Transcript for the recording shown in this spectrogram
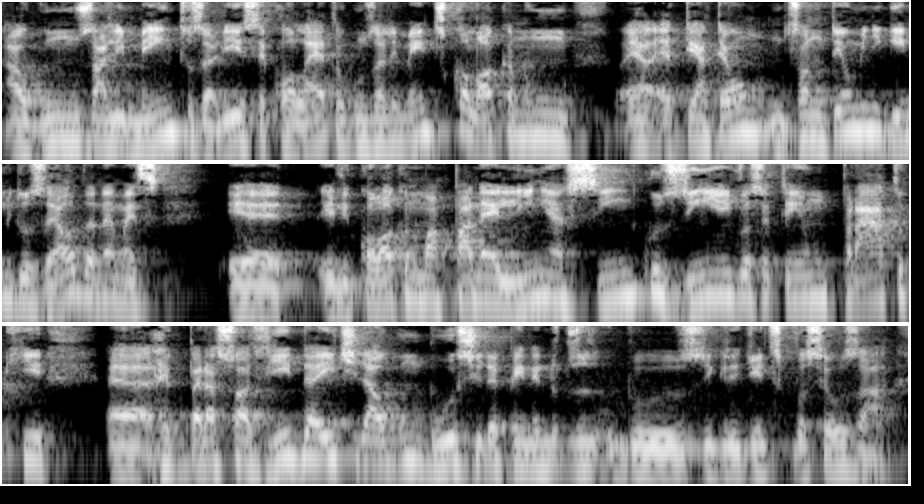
alguns alimentos ali, você coleta alguns alimentos, coloca num. É, é, tem até um. Só não tem um minigame do Zelda, né? Mas é, ele coloca numa panelinha assim, cozinha e você tem um prato que é, recupera a sua vida e te dá algum boost dependendo do, dos ingredientes que você usar.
